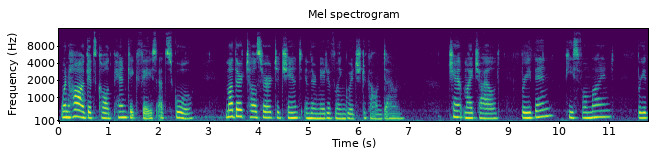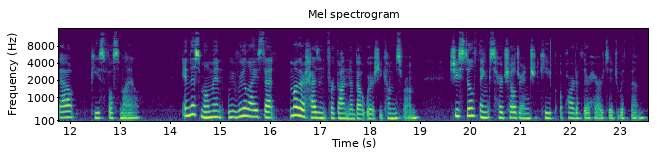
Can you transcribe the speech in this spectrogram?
When Ha gets called Pancake Face at school, Mother tells her to chant in their native language to calm down. Chant, my child. Breathe in, peaceful mind. Breathe out, peaceful smile. In this moment, we realize that Mother hasn't forgotten about where she comes from. She still thinks her children should keep a part of their heritage with them,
